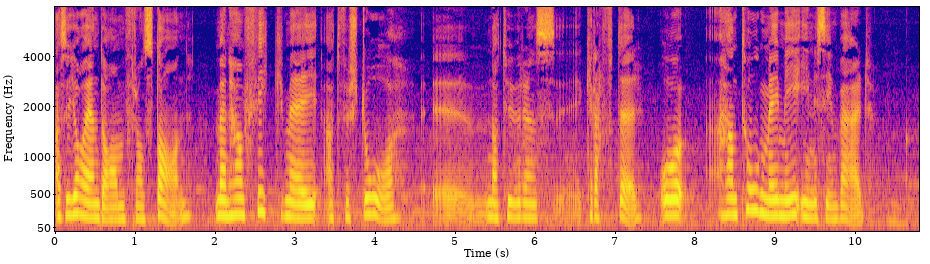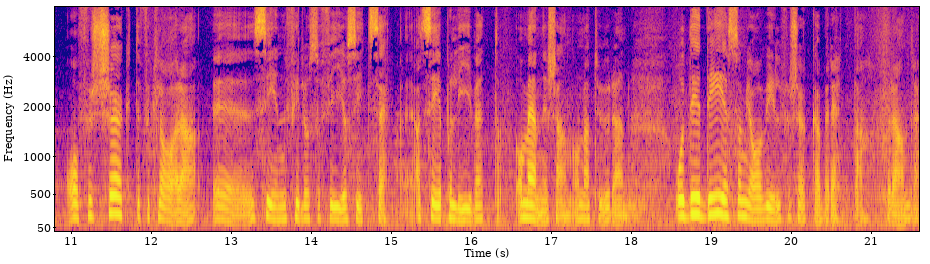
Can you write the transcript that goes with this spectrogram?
Altså, jeg er en dam fra stan men han fikk meg å forstå eh, naturens krafter Og han tog meg med inn i sin verden og forsøkte forklare eh, sin filosofi og sitt sett å se på livet og mennesket og naturen. Og det er det som jeg vil forsøke å berette for andre.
